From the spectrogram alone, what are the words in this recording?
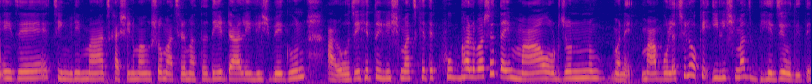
এই যে চিংড়ি মাছ, খাসির মাংস, মাছের মাথা দিয়ে ডাল, ইলিশ বেগুন। আর ও যেহেতু ইলিশ মাছ খেতে খুব ভালোবাসে, তাই মা ওর জন্য মানে মা বলেছিল ওকে ইলিশ মাছ ভেজেও দিতে।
